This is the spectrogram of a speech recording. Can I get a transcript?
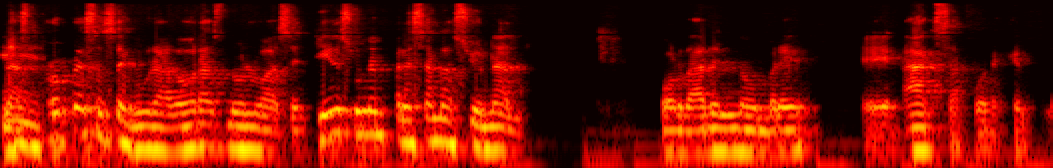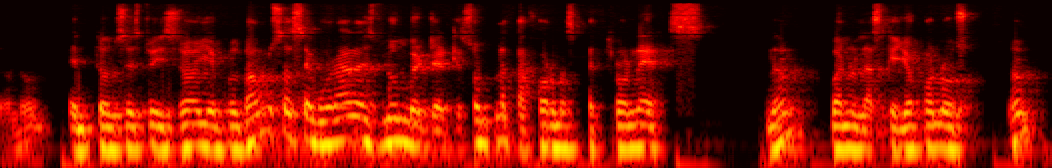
las propias aseguradoras no lo hacen. Tienes una empresa nacional, por dar el nombre, eh, AXA, por ejemplo, ¿no? Entonces tú dices, oye, pues vamos a asegurar a Slumberger, que son plataformas petroleras, ¿no? Bueno, las que yo conozco, ¿no?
